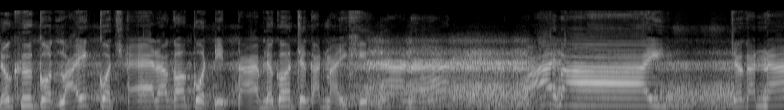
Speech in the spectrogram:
เดี๋ยวคือกดไลค์กดแชร์แล้วก็กดติดตามแล้วก็เจอกันใหม่คลิปหน้านะบายบาย เจอกันนะ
